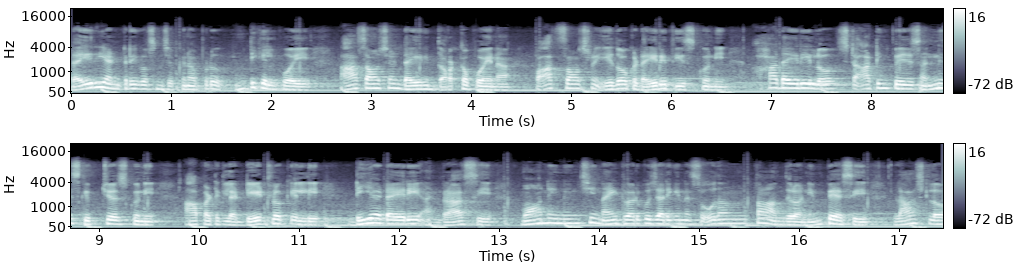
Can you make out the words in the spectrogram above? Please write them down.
డైరీ ఎంట్రీ కోసం చెప్పినప్పుడు ఇంటికి వెళ్ళిపోయి ఆ సంవత్సరం డైరీ దొరకకపోయినా పాత సంవత్సరం ఏదో ఒక డైరీ తీసుకుని ఆ డైరీలో స్టార్టింగ్ పేజెస్ అన్నీ స్కిప్ చేసుకుని ఆ పర్టికులర్ డేట్లోకి వెళ్ళి డియర్ డైరీ అని రాసి మార్నింగ్ నుంచి నైట్ వరకు జరిగిన సోదంతా అందులో నింపేసి లాస్ట్లో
